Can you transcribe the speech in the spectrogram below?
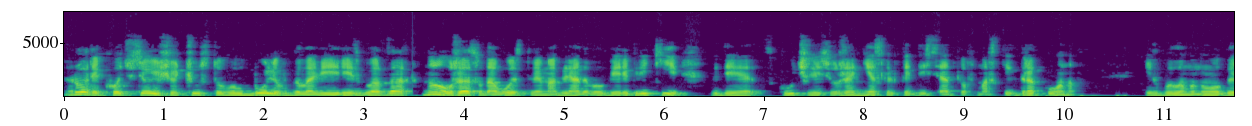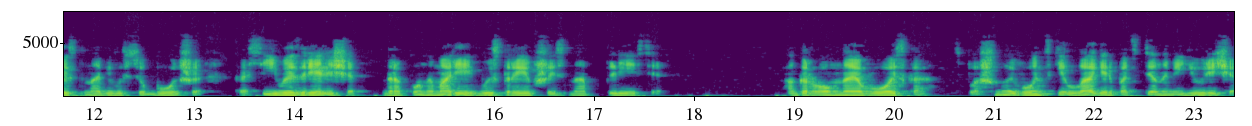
Рорик хоть все еще чувствовал боль в голове и резь в глазах, но уже с удовольствием оглядывал берег реки, где скучились уже несколько десятков морских драконов. Их было много и становилось все больше. Красивое зрелище, драконы морей, выстроившись на плесе. Огромное войско, сплошной воинский лагерь под стенами Юрича,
